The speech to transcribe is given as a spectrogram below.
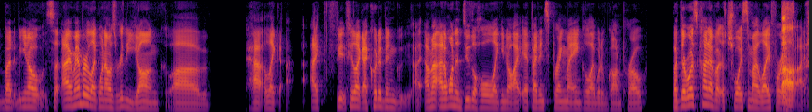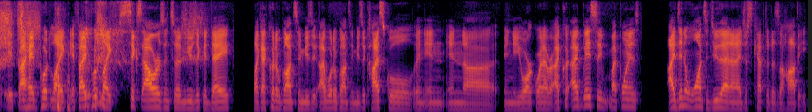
but you know, so I remember like when I was really young, uh, how, like I feel, feel like I could have been. I, I'm not. I don't want to do the whole like you know, I, if I didn't sprain my ankle, I would have gone pro. But there was kind of a choice in my life where uh. I, if I had put like if I put like six hours into music a day, like I could have gone to music. I would have gone to music high school in in in uh, in New York, whatever. I could. I basically my point is I didn't want to do that, and I just kept it as a hobby.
